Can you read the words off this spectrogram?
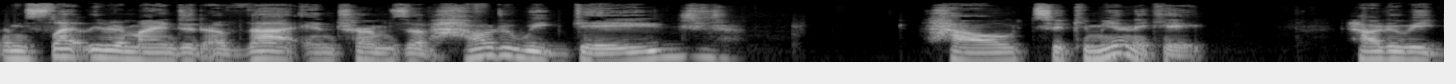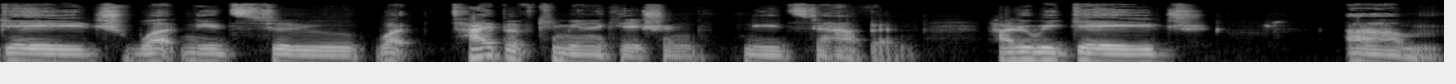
I'm slightly reminded of that in terms of how do we gauge how to communicate? How do we gauge what needs to, what type of communication needs to happen? How do we gauge, um,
